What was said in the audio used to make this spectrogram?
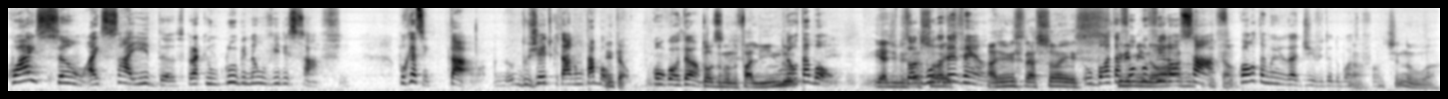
Quais são as saídas para que um clube não vire SAF? Porque assim, tá, do jeito que tá, não tá bom. Então, concordamos? Todo mundo falindo. Não tá bom. E administrações, todo mundo devendo. Administrações O Botafogo virou SAF. Então, Qual o tamanho da dívida do Botafogo? Não, continua.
